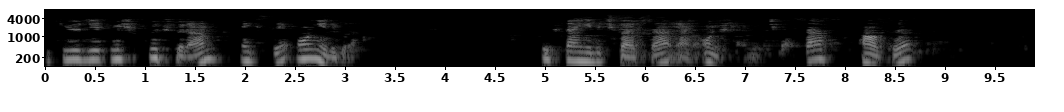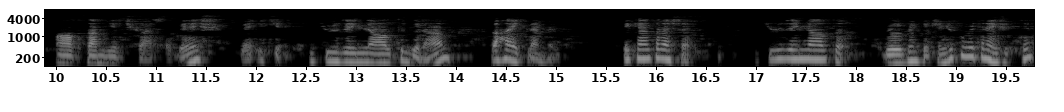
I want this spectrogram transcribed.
273 gram eksi 17 gram. 3'ten 7 çıkarsa yani 13'ten 7 çıkarsa 6 6'dan 1 çıkarsa 5 ve 2. 256 gram daha eklenmeli. Peki arkadaşlar 256 4'ün kaçıncı kuvvetine eşittir?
